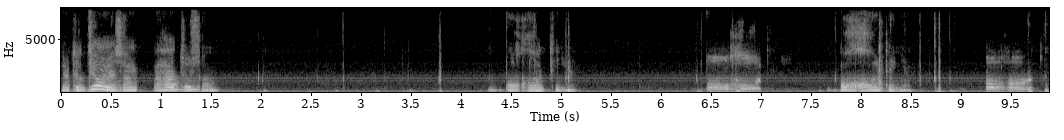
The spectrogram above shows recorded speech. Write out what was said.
No to gdzie one są? Aha, tu są. Pochodnie. Bo ochotni, Pochodnie. Ochotni.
